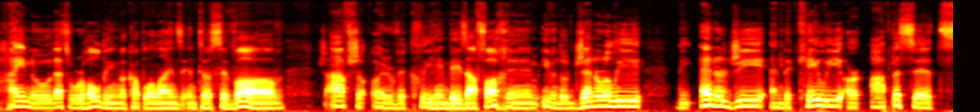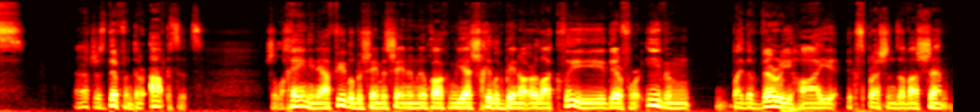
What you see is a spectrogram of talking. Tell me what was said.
Hainu, that's what we're holding a couple of lines into Sif Vav. Even though generally the energy and the keli are opposites, they're not just different, they're opposites. Therefore, even by the very high expressions of Hashem,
